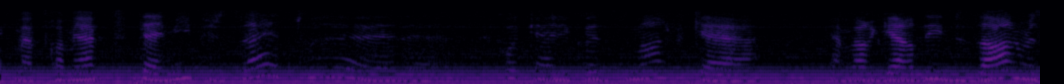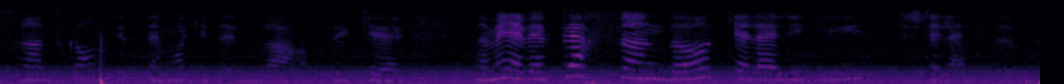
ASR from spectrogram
avec ma première petite amie, puis je disais, hey, toi, euh, c'est quoi qu'à l'école dimanche, puis qu'elle m'a regardé bizarre, je me suis rendu compte que c'était moi qui étais bizarre. C'est que, non, mais il n'y avait personne d'autre qu'elle à l'église, puis j'étais la seule.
